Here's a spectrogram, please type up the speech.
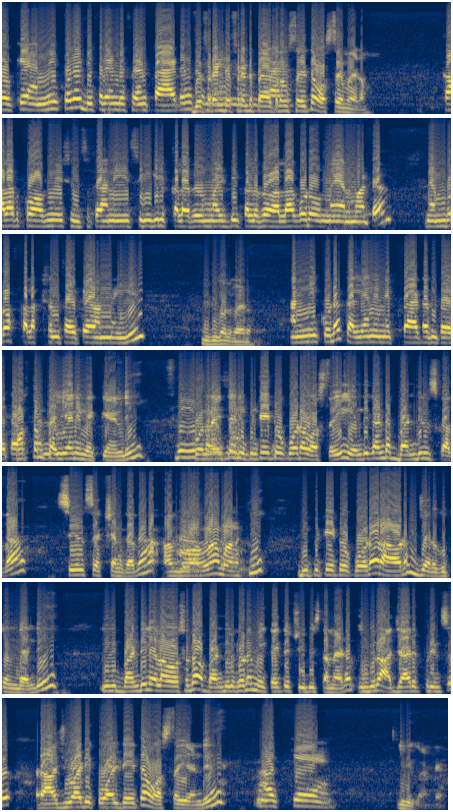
ఓకే అన్ని కూడా different different patterns different different patterns అయితే వస్తాయి మేడం. కలర్ కాంబినేషన్స్ కానీ సింగిల్ కలర్ మల్టీ కలర్ అలా కూడా ఉన్నాయి అన్నమాట నెంబర్ ఆఫ్ కలెక్షన్స్ అయితే ఉన్నాయి. ఇదిగోండి మేడం. అన్ని కూడా కళ్యాణి నెక్ ప్యాటర్న్తో అయితే మొత్తం కళ్యాణి మెక్కే అండి? కొన్ని అయితే. రిపిటేటివ్ కూడా వస్తాయి. ఎందుకంటే బండిల్స్ కదా సేల్స్ సెక్షన్ కదా అందువల్ల మనకి రిపిటేటివ్ కూడా రావడం జరుగుతుందండి. ఇది బండిల్ ఎలా వస్తుందో ఆ బండిల్ కూడా మీకైతే చూపిస్తాం మేడం. ఇందులో అజారి ప్రింట్స్ రాజువాడి క్వాలిటీ అయితే వస్తాయండి. వస్తాయి ఇదిగోండి.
